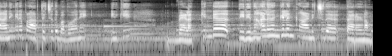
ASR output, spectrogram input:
ഞാനിങ്ങനെ പ്രാർത്ഥിച്ചത് ഭഗവാനെ എനിക്ക് വിളക്കിന്റെ തിരുനാളെങ്കിലും കാണിച്ചു തരണം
